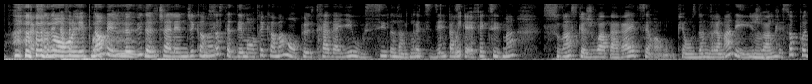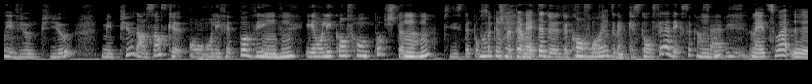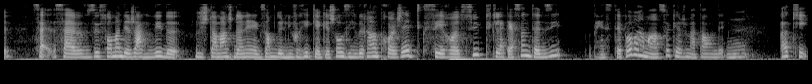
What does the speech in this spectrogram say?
non, on l'est pas. Non, mais le but de le challenger comme ça, c'était de démontrer comment on peut le travailler aussi, là, dans le mm-hmm. quotidien. Parce qu'effectivement, souvent, ce que je vois apparaître, c'est, puis on se donne vraiment des, je vais mm-hmm. appeler ça pas des vieux pieux, mais pieux dans le sens qu'on on les fait pas vivre mm-hmm. et on les confronte pas, justement. Mm-hmm. Puis c'était pour ça que je me permettais de, de, confronter, de dire, ben, qu'est-ce qu'on fait avec ça quand ça mm-hmm. arrive? Mais tu vois, euh, ça, ça vous est sûrement déjà arrivé de, justement, je donnais l'exemple de livrer quelque chose, livrer un projet, puis que c'est reçu, puis que la personne te dit, ben, c'était pas vraiment ça que je m'attendais. Mm. OK.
